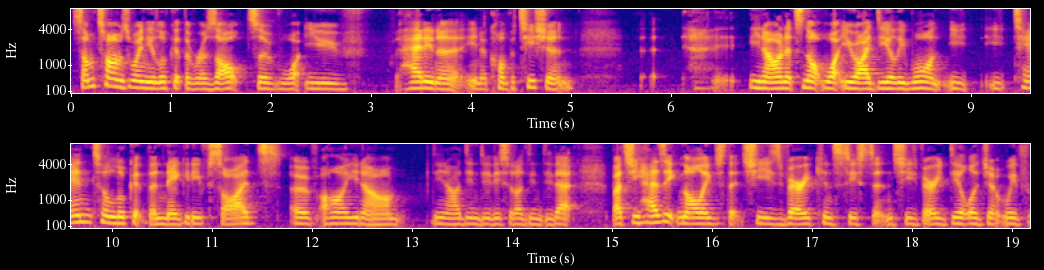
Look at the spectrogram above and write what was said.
sometimes when you look at the results of what you've had in a in a competition, you know, and it's not what you ideally want, you you tend to look at the negative sides of oh, you know, I'm you know, I didn't do this and I didn't do that. But she has acknowledged that she's very consistent and she's very diligent with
